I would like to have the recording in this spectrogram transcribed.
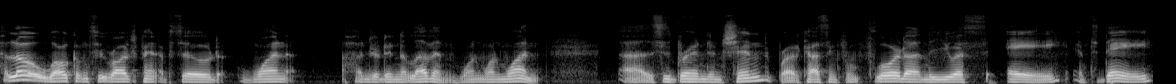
Hello, welcome to Raw Japan episode 111, 111. Uh, this is Brandon Chin, broadcasting from Florida in the USA, and today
